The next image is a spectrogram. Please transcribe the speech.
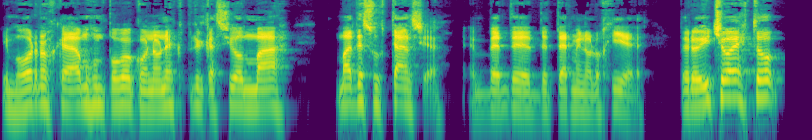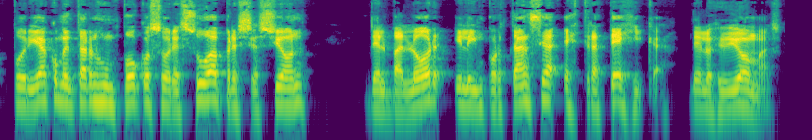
y mejor nos quedamos un poco con una explicación más, más de sustancia en vez de, de terminología. Pero dicho esto, podría comentarnos un poco sobre su apreciación del valor y la importancia estratégica de los idiomas.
